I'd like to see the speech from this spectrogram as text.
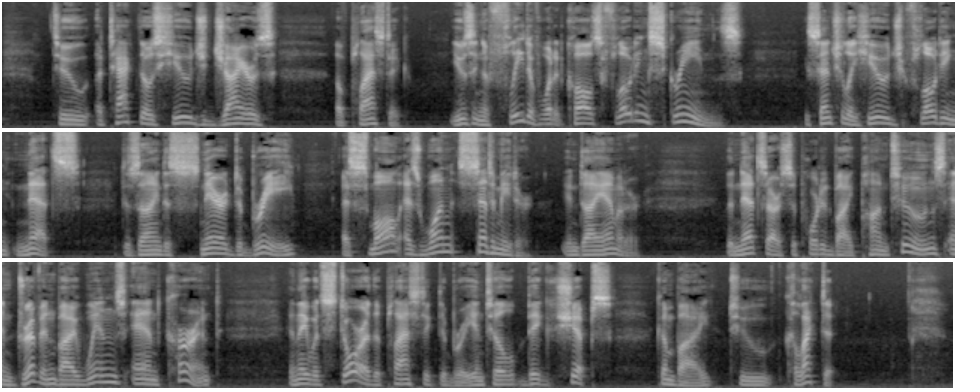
to attack those huge gyres of plastic using a fleet of what it calls floating screens, essentially huge floating nets designed to snare debris as small as one centimeter in diameter. The nets are supported by pontoons and driven by winds and current, and they would store the plastic debris until big ships come by to collect it.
